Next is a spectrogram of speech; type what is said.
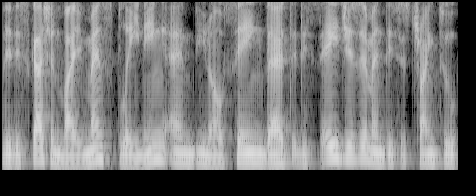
the discussion by mansplaining and you know saying that this is ageism and this is trying to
